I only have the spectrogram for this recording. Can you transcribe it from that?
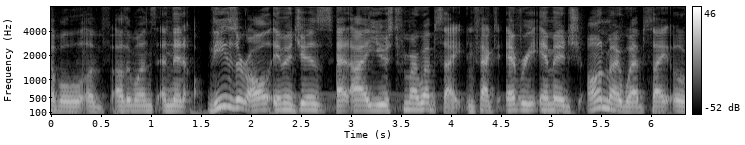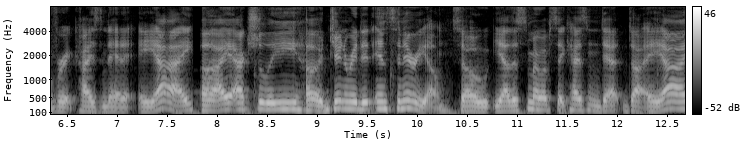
couple of other ones. And then these are all images that I used for my website. In fact, every image on my website over at Kaizen Data AI, uh, I actually uh, generated in scenario. So yeah, this is my website, kaizn.ai.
